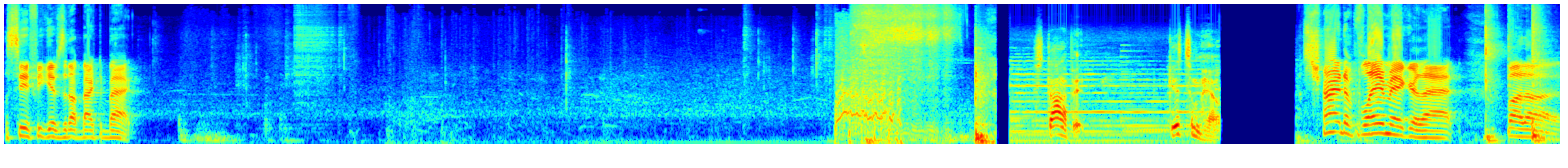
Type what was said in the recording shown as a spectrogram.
Let's see if he gives it up back to back. Stop it. Get some help. I was trying to playmaker that, but uh,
